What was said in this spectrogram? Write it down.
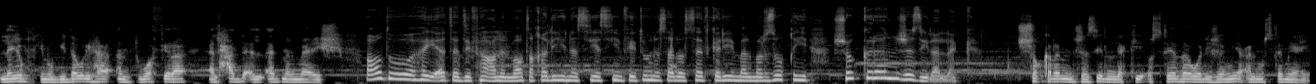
لا يمكن بدورها أن توفر الحد الأدنى المعيشي عضو هيئة الدفاع عن المعتقلين السياسيين في تونس الأستاذ كريم المرزوقي شكرا جزيلا لك. شكرا جزيلا لك أستاذة ولجميع المستمعين.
